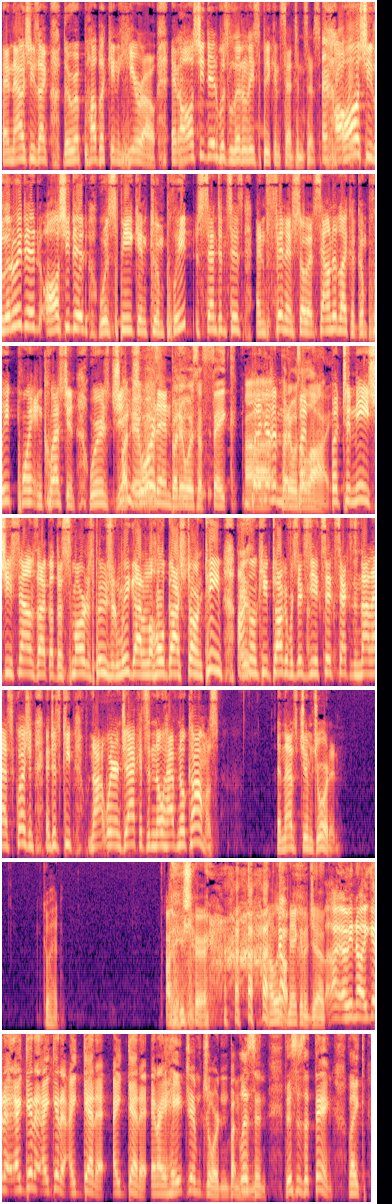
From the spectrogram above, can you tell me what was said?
and now she's like the Republican hero, and all she did was literally speak in sentences. And all, all- she literally did, all she did was speak in complete sentences and finish, so it sounded like a complete point in question. Whereas Jim but Jordan, was, but it was a fake. Uh, but it doesn't. But it was but, a lie. But to me, she sounds like the smartest person we got on the whole gosh darn team. I'm going to keep talking for 66 seconds and not ask a question and just keep not wearing jackets and no have no commas. And that's Jim Jordan. Go ahead. Are you sure? I was No. making a joke. I, I mean, no, I get it. I get it. I get it. I get it. I get it. And I hate Jim Jordan. Mm-hmm. But listen, this is the thing. Like,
